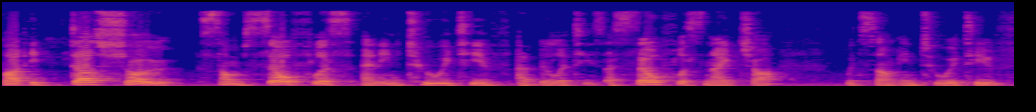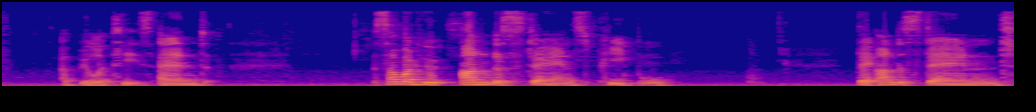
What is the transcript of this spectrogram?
But it does show some selfless and intuitive abilities, a selfless nature with some intuitive abilities. And someone who understands people, they understand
